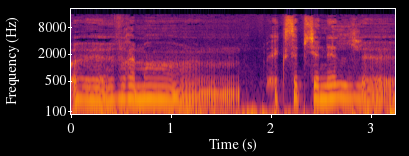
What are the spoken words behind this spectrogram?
euh, vraiment euh, exceptionnelles. euh,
